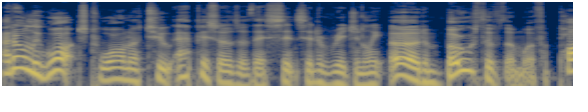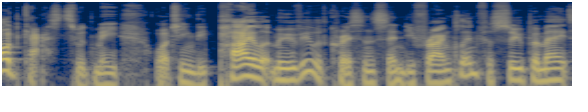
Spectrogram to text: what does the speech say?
I'd only watched one or two episodes of this since it originally aired, and both of them were for podcasts, with me watching the pilot movie with Chris and Cindy Franklin for Supermates,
